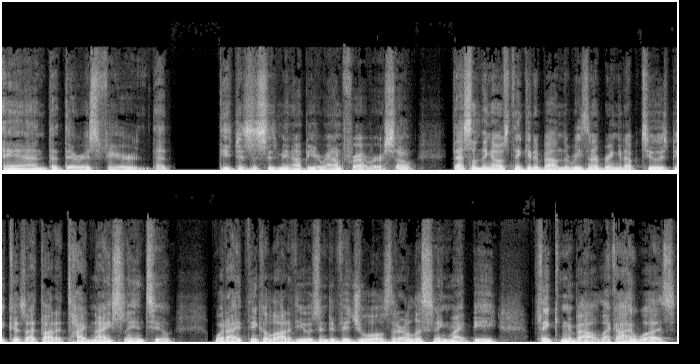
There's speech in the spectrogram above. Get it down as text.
and that there is fear that these businesses may not be around forever. So that's something I was thinking about. And the reason I bring it up too is because I thought it tied nicely into what I think a lot of you as individuals that are listening might be thinking about, like I was,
